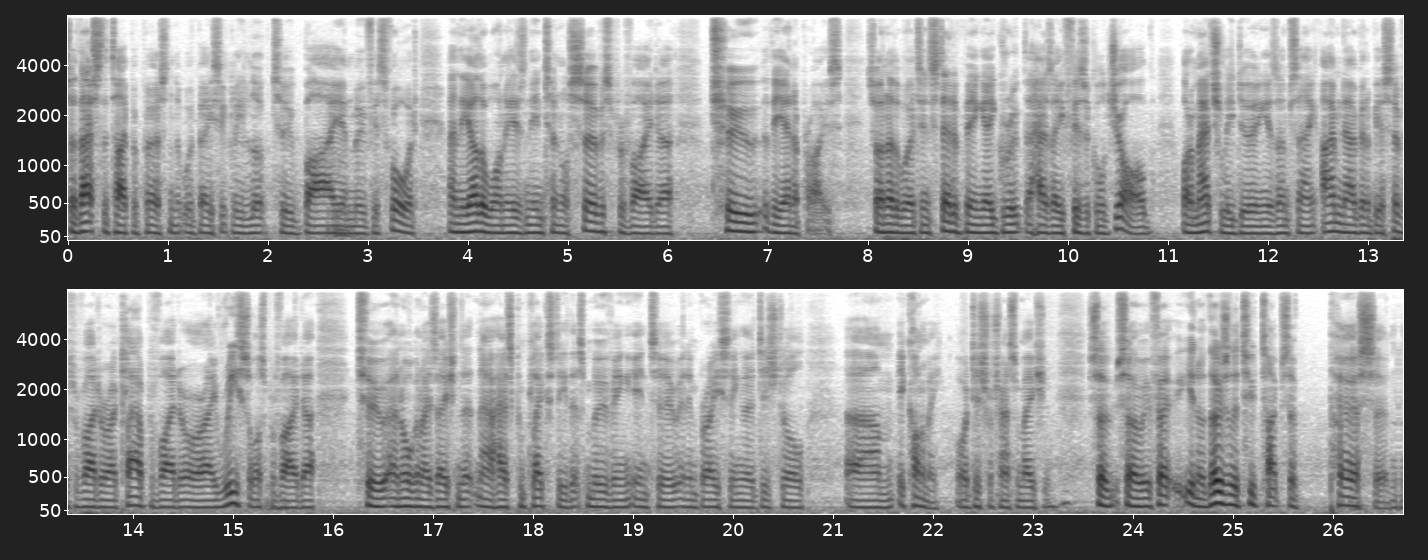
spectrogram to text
So that's the type of person that would basically look to buy and move this forward. And the other one is an internal service provider to the enterprise. So, in other words, instead of being a group that has a physical job, what I'm actually doing is I'm saying I'm now going to be a service provider or a cloud provider or a resource provider to an organization that now has complexity that's moving into and embracing the digital um, economy or digital transformation. So, so if uh, you know, those are the two types of person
